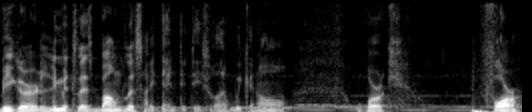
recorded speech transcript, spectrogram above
bigger limitless boundless identity so that we can all work for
